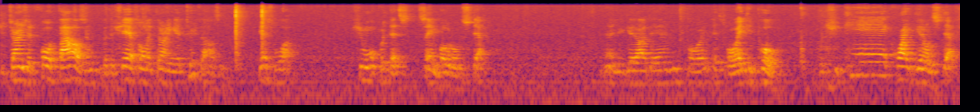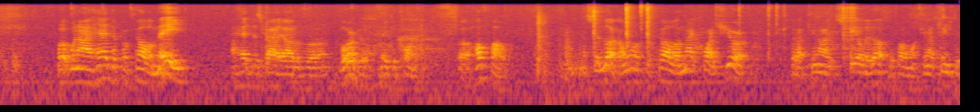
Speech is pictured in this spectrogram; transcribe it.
She turns at 4,000, but the shaft's only turning at 2,000. Guess what? She won't put that same boat on step. And you get out there and boy, it's, oh, it can pull. But she can't quite get on step. But when I had the propeller made, I had this guy out of uh, make it for me, uh, I said, look, I want a propeller, I'm not quite sure, but I, can I scale it up if I want? Can I change the,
